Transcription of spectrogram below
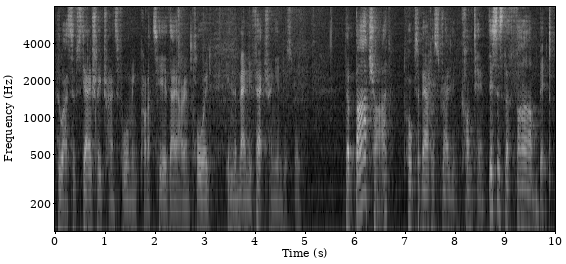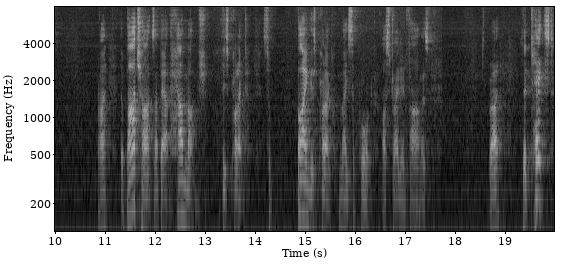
who are substantially transforming products here. They are employed in the manufacturing industry. The bar chart talks about Australian content. This is the farm bit, right? The bar chart's about how much this product, so buying this product may support Australian farmers, right? The text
